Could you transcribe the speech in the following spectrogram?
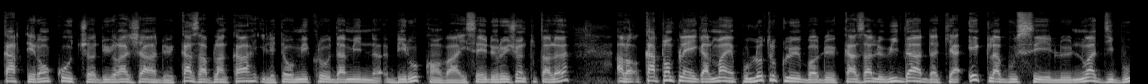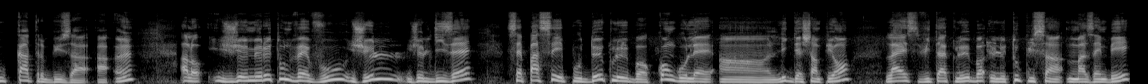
Carteron, coach du Raja de Casablanca. Il était au micro d'Amine Birou, qu'on va essayer de rejoindre tout à l'heure. Alors, carton plein également hein, pour l'autre club de Casa, le Widad, qui a éclaboussé le Noidibou, 4 buts à 1. Alors, je me retourne vers vous. Jules, je le disais, c'est passé pour deux clubs congolais en Ligue des Champions, l'AS Vita Club et le tout-puissant Mazembe.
